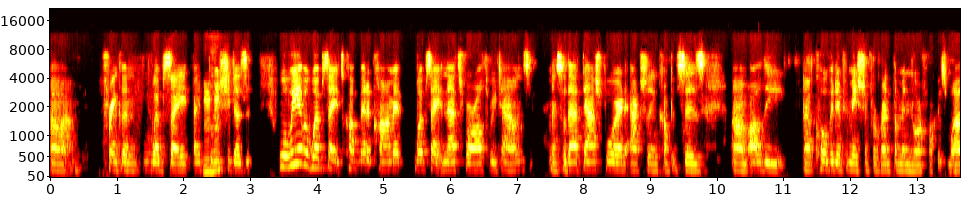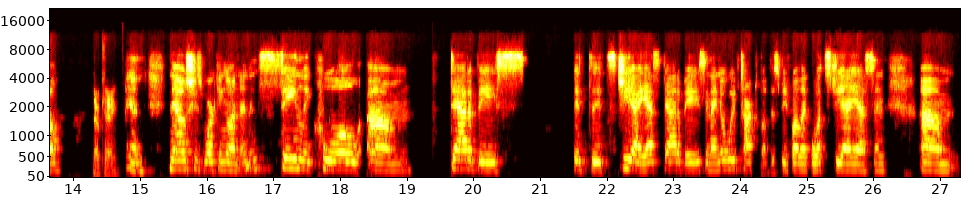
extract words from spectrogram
um, Franklin website. I believe she does it. Well, we have a website, it's called Metacomet website, and that's for all three towns. And so that dashboard actually encompasses um, all the uh, COVID information for Wrentham and Norfolk as well. Okay. And now she's working on an insanely cool um, database it, it's GIS database, and I know we've talked about this before. Like, what's GIS? And um,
